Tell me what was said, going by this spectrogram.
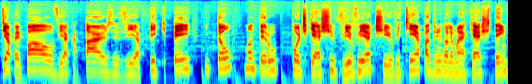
via PayPal, via Catarse, via PicPay. Então, manter o podcast vivo e ativo. E quem é padrinho do Alemanha Cash tem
